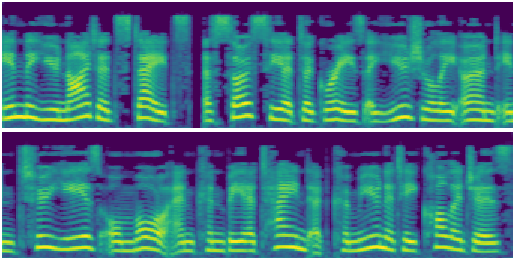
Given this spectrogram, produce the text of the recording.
In the United States, associate degrees are usually earned in two years or more and can be attained at community colleges,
